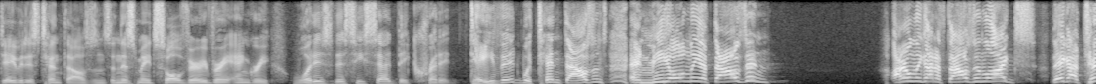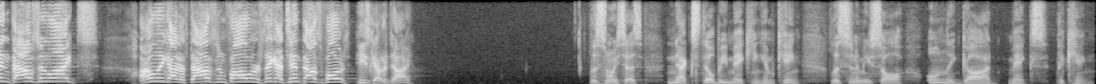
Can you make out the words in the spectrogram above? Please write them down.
David is 10,000s, and this made Saul very, very angry. What is this, he said? They credit David with 10,000s and me only a thousand? I only got a thousand likes. They got 10,000 likes. I only got a thousand followers. They got 10,000 followers. He's got to die. Listen to what he says. Next, they'll be making him king. Listen to me, Saul. Only God makes the king.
